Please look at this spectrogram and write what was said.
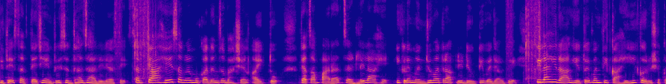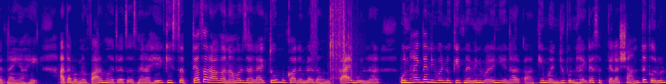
तिथे सत्याची एंट्री सुद्धा झालेली असते. सत्या हे सगळं मुकादमचं भाषण ऐकतो. त्याचा पारा चढलेला आहे. इकडे मंजू मात्र आपली ड्युटी बजावते तिलाही राग येतोय पण ती काहीही करू शकत नाही आहे. आता बघणं फार महत्त्वाचं असणार आहे की सत्याचा राग अनावर झालाय तो मुकादमला जाऊन काय बोलणार? पुन्हा एकदा निवडणुकीत नवीन वळण येणार का? की मंजू पुन्हा एकदा सत्याला शांत करून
